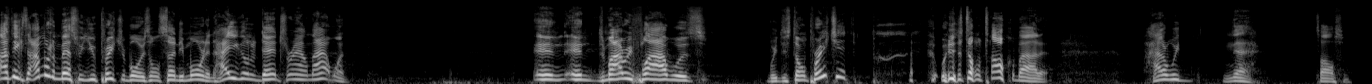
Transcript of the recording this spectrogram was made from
I think I'm going to mess with you preacher boys on Sunday morning. How you going to dance around that one? And and my reply was, we just don't preach it. we just don't talk about it. How do we? Nah, it's awesome.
